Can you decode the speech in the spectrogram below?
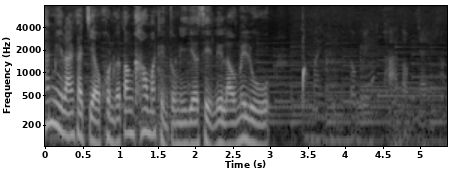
ท่านมีร้านไข่เจียวคนก็ต้องเข้ามาถึงตรงนี้เยอะสิหรือเราไม่รู้ไม่ต้องเป็นผาตอมใจครับ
